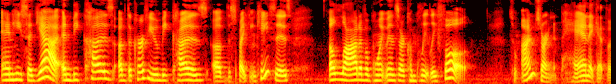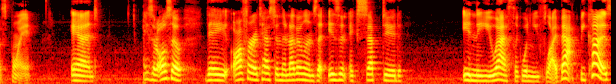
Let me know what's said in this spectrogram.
And he said, yeah. And because of the curfew and because of the spike in cases, a lot of appointments are completely full. So I'm starting to panic at this point. And he said also, they offer a test in the Netherlands that isn't accepted in the US, like when you fly back. Because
